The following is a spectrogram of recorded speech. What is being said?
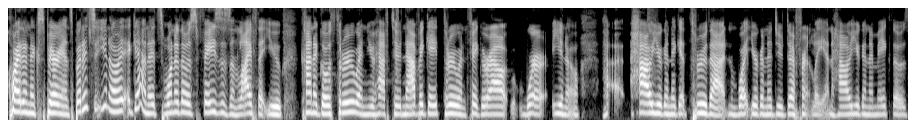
quite an experience. But it's, you know, again, it's one of those phases in life that you kind of go through and you have to navigate through and figure out where, you know, h- how you're going to get through that and what you're going to do differently and how you're going to make those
